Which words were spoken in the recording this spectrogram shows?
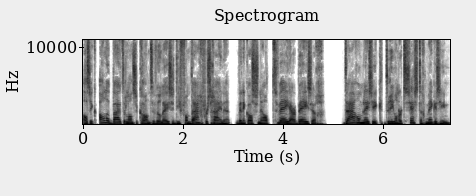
Als ik alle buitenlandse kranten wil lezen die vandaag verschijnen... ben ik al snel twee jaar bezig. Daarom lees ik 360 Magazine.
